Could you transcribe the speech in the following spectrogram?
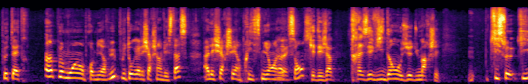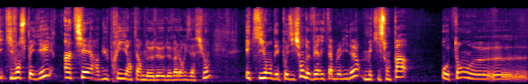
peut-être un peu moins en première vue, plutôt qu'aller chercher un Vestas, aller chercher un Prismian, un Nexens. Qui est déjà très évident aux yeux du marché. Qui, se, qui, vont se payer un tiers du prix en termes de, valorisation et qui ont des positions de véritables leaders, mais qui ne sont pas autant euh,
